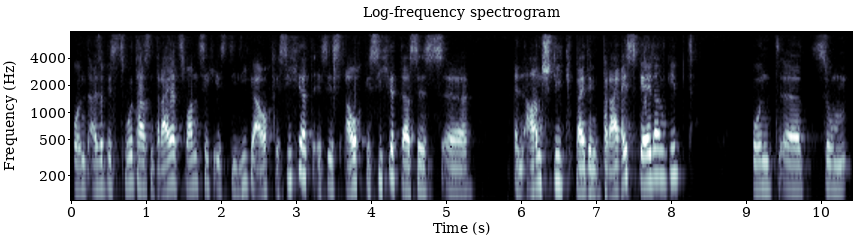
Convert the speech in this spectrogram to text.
Und also bis 2023 ist die Liga auch gesichert. Es ist auch gesichert, dass es äh, einen Anstieg bei den Preisgeldern gibt. Und äh, zum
